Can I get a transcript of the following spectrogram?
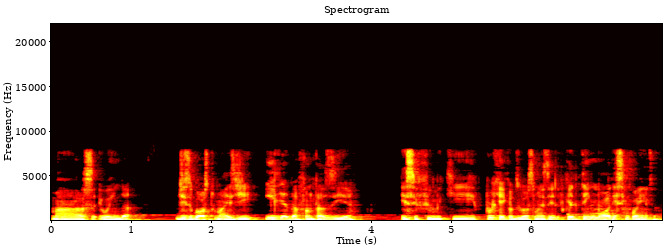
Mas eu ainda desgosto mais de Ilha da Fantasia. Esse filme que. Por que, que eu desgosto mais dele? Porque ele tem uma hora e cinquenta.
